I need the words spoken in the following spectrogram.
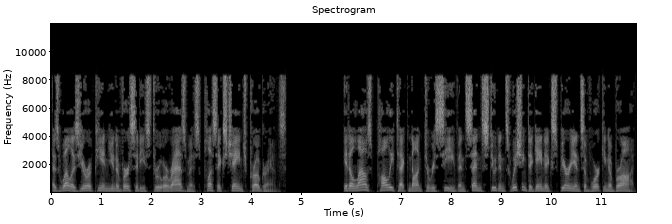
as well as European universities through Erasmus plus exchange programs. It allows Polytech Nantes to receive and send students wishing to gain experience of working abroad.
